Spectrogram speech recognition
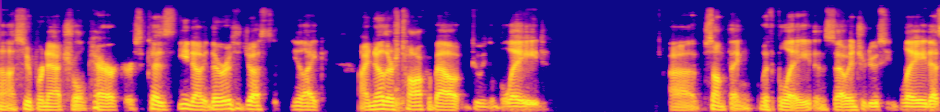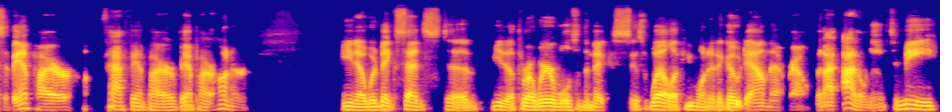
uh, supernatural characters because you know there is just you know, like i know there's talk about doing a blade uh, something with blade and so introducing blade as a vampire half vampire, vampire hunter, you know, would make sense to, you know, throw werewolves in the mix as well if you wanted to go down that route. But I, I don't know. To me,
